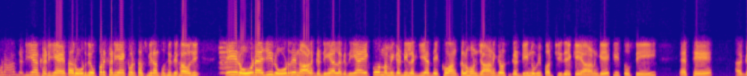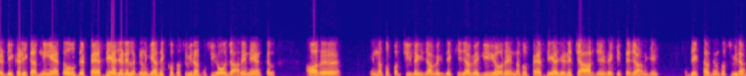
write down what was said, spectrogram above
ਹੁਣ ਆ ਗੱਡੀਆਂ ਖੜੀਆਂ ਇਹ ਤਾਂ ਰੋਡ ਦੇ ਉੱਪਰ ਖੜੀਆਂ ਇੱਕ ਵਾਰ ਤਸਵੀਰਾਂ ਤੁਸੀਂ ਦਿਖਾਓ ਜੀ। ਇਹ ਰੋਡ ਹੈ ਜੀ ਰੋਡ ਦੇ ਨਾਲ ਗੱਡੀਆਂ ਲੱਗਦੀਆਂ। ਇੱਕ ਉਹ ਨਵੀਂ ਗੱਡੀ ਲੱਗੀ ਹੈ ਦੇਖੋ ਅੰਕਲ ਹੁਣ ਜਾਣਗੇ ਉਸ ਗੱਡੀ ਨੂੰ ਵੀ ਪਰਚੀ ਦੇ ਕੇ ਆਣਗੇ ਕਿ ਤੁਸੀਂ ਇੱਥੇ ਗੱਡੀ ਖੜੀ ਕਰਨੀ ਹੈ ਤਾਂ ਉਸ ਦੇ ਪੈਸੇ ਆ ਜਿਹੜੇ ਲੱਗਣਗੇ। ਆ ਦੇਖੋ ਤਸਵੀਰਾਂ ਤੁਸੀਂ ਉਹ ਜਾ ਰਹੇ ਨੇ ਅੰਕਲ ਔਰ ਇਹਨਾਂ ਤੋਂ ਪਰਚੀ ਲਈ ਜਾਵੇਗੀ ਦੇਖੀ ਜਾਵੇਗੀ ਔਰ ਇਹਨਾਂ ਤੋਂ ਪੈਸੇ ਆ ਜਿਹੜੇ ਚਾਰਜ ਜਿਹੜੇ ਕੀਤੇ ਜਾਣਗੇ। ਦੇਖ ਸਕਦੇ ਹੋ ਤਸਵੀਰਾਂ?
